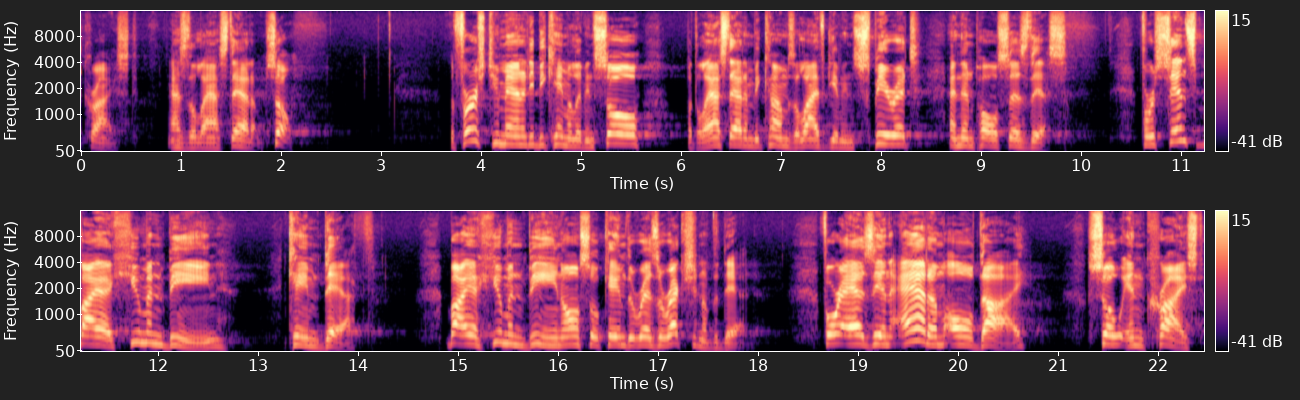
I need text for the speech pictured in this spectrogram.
Christ as the last Adam. So, the first humanity became a living soul, but the last Adam becomes a life giving spirit. And then Paul says this For since by a human being came death, by a human being also came the resurrection of the dead. For as in Adam all die, so in Christ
